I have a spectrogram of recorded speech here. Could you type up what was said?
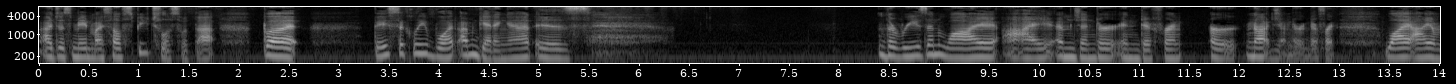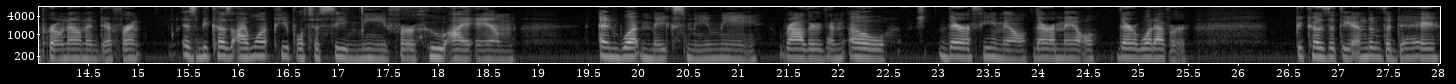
I just made myself speechless with that. But basically what I'm getting at is the reason why I am gender indifferent or not gender indifferent, why I am pronoun indifferent is because I want people to see me for who I am and what makes me me rather than oh they're a female, they're a male, they're whatever. Because at the end of the day,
